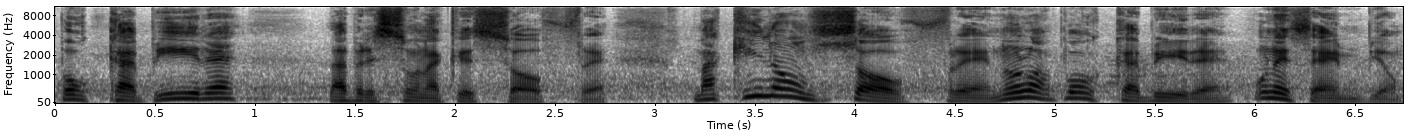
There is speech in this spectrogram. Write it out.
può capire la persona che soffre, ma chi non soffre non lo può capire. Un esempio,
